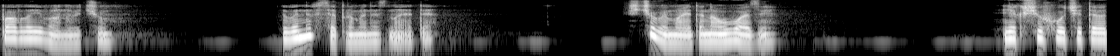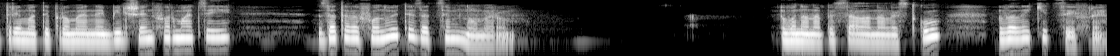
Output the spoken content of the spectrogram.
Павла Івановичу, ви не все про мене знаєте. Що ви маєте на увазі? Якщо хочете отримати про мене більше інформації, зателефонуйте за цим номером. Вона написала на листку великі цифри.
